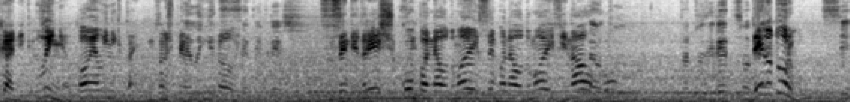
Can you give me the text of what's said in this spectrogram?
mecânica? Linha, qual é a linha que tem? Começamos Tem pela linha de pela 63. 63, com painel do meio, sem painel do meio, final, Não, com... tudo, está tudo direto, só Desde o turbo! Sim.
